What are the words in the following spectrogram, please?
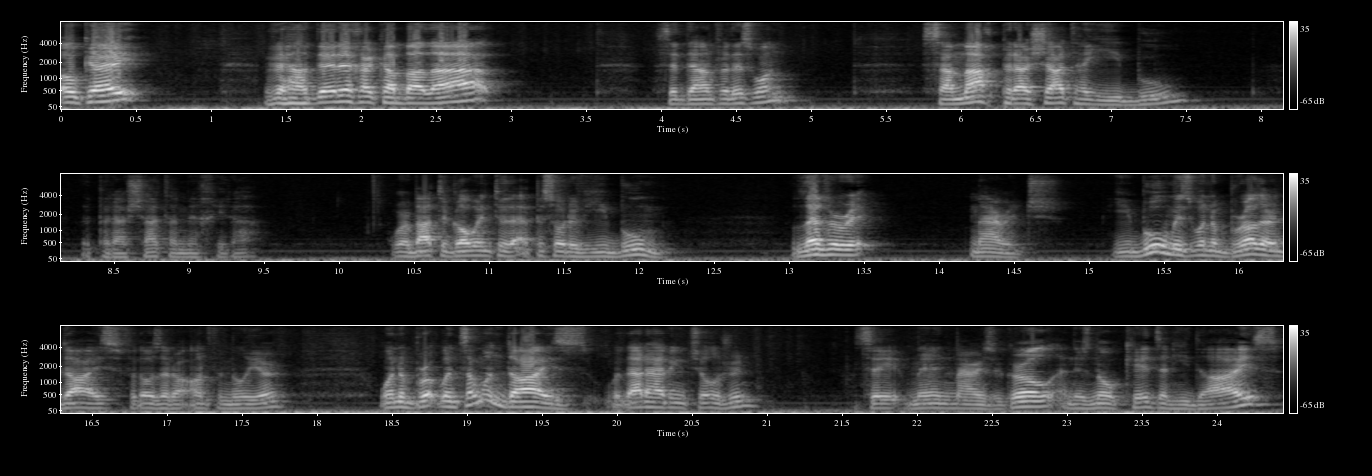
Okay. Kabbalah. Sit down for this one. Samach Perashat HaYibum. The Perashat HaMechira. We're about to go into the episode of Yibum. Levirate marriage. Yibum is when a brother dies, for those that are unfamiliar. When, a bro- when someone dies without having children, say a man marries a girl and there's no kids and he dies,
